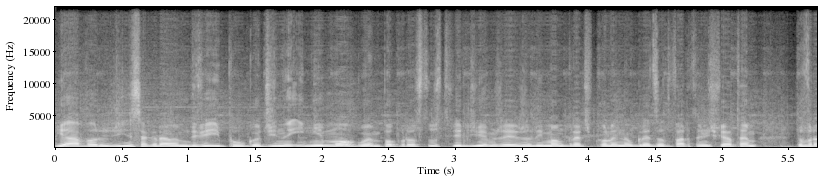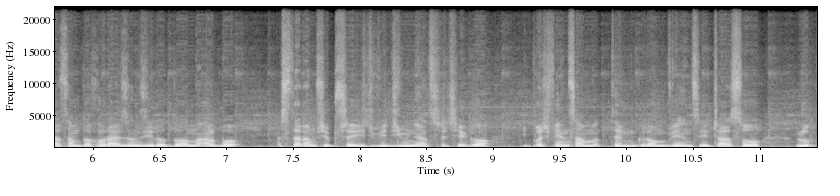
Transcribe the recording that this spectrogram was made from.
Ja w Originsa grałem 2,5 godziny i nie mogłem po prostu. Stwierdziłem, że jeżeli mam grać kolejną grę z otwartym światem, to wracam do Horizon Zero Dawn albo staram się przejść Wiedźmina trzeciego i poświęcam tym grom więcej czasu lub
